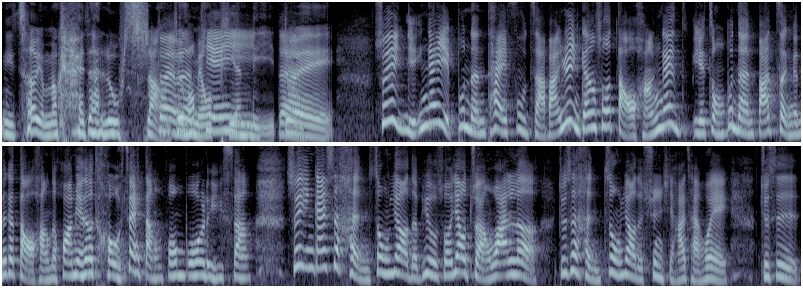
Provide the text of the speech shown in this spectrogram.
你车有没有开在路上，对，有没有偏离，对。所以也应该也不能太复杂吧，因为你刚刚说导航，应该也总不能把整个那个导航的画面都投在挡风玻璃上，所以应该是很重要的。譬如说要转弯了，就是很重要的讯息，它才会就是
